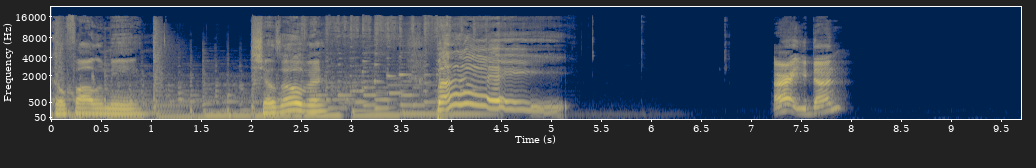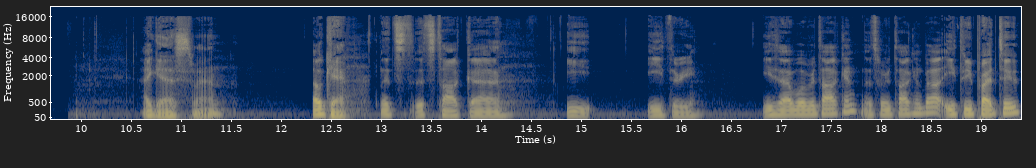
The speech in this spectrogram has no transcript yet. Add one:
go follow me. Show's over. Bye. All right, you done? I guess, man. Okay, let's let's talk uh, E E three. Is that what we're talking? That's what we're talking about. E three part two.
